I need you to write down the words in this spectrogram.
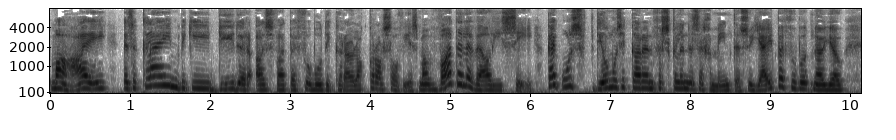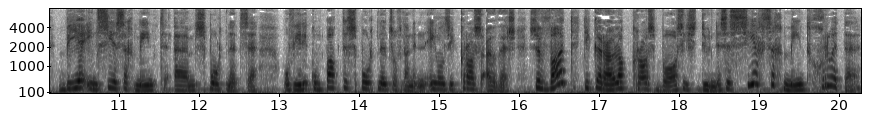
maar hy is 'n klein bietjie duurder as wat byvoorbeeld die Corolla Cross sal wees. Maar wat hulle wel hier sê, kyk ons deel mos die karre in verskillende segmente. So jy het byvoorbeeld nou jou B en C segment ehm um, sportnutse of hierdie kompakte sportnuts of dan in Engels die crossovers. So wat die Corolla Cross basies doen, dis 'n C-segment grootte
